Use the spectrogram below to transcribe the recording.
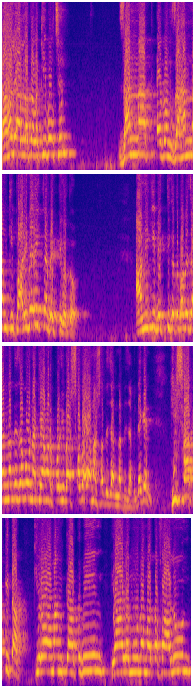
তাহলে আল্লাহ তালা কি বলছেন? জান্নাত এবং জাহান্নাম কি পারিবারিক না ব্যক্তিগত? আমি কি ব্যক্তিগতভাবে জান্নাতে যাব নাকি আমার পরিবার সবাই আমার সাথে জান্নাতে যাবে? দেখেন, হিসাব কিতাব, কিরামান কাতবিন ইয়ালামুনা মা তাফআলুন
